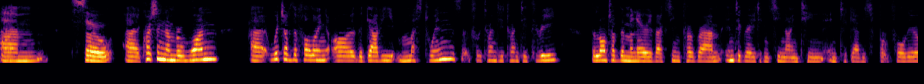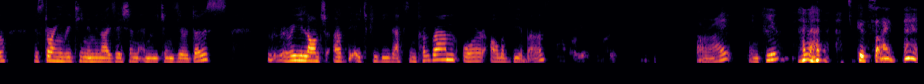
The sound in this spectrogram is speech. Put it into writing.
Um, so uh, question number one, uh, which of the following are the Gavi must-wins for 2023? The launch of the malaria vaccine program, integrating C19 into Gavi's portfolio, restoring routine immunization and reaching zero dose, relaunch of the HPV vaccine program, or all of the above? All right, thank you. It's a good sign.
